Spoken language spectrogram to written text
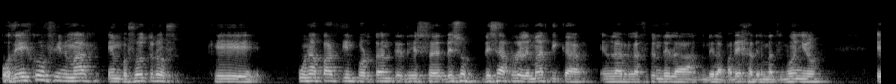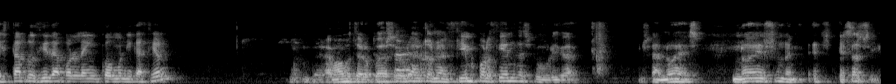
¿Podéis confirmar en vosotros que una parte importante de esa, de eso- de esa problemática en la relación de la, de la pareja, del matrimonio, está producida por la incomunicación? Pero vamos, te lo puedo asegurar con el 100% de seguridad. O sea, no es, no es, una, es, es así.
